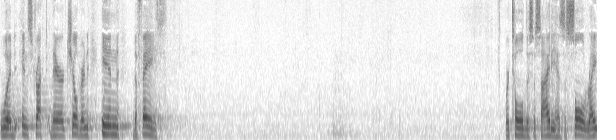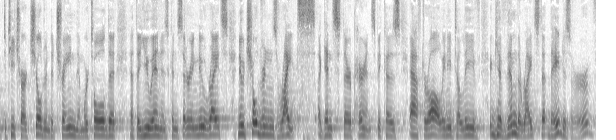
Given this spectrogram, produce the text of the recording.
would instruct their children in the faith. We're told the society has the sole right to teach our children, to train them. We're told that, that the UN is considering new rights, new children's rights against their parents, because after all, we need to leave, give them the rights that they deserve.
